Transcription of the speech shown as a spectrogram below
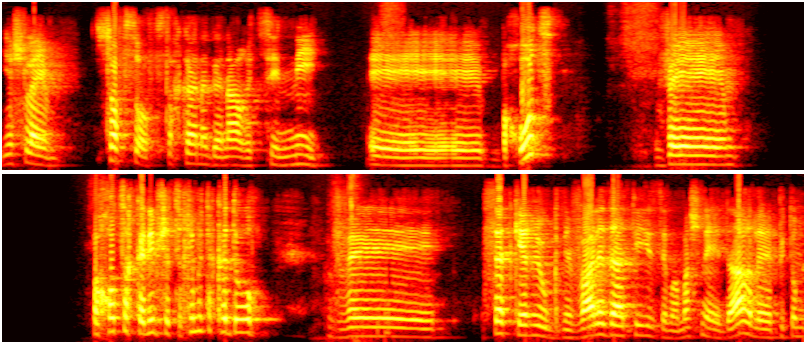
יש להם סוף סוף שחקן הגנה רציני אה, בחוץ, ופחות שחקנים שצריכים את הכדור, וסט קרי הוא גניבה לדעתי, זה ממש נהדר, פתאום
